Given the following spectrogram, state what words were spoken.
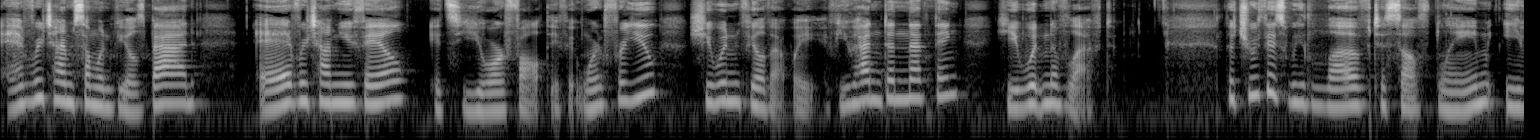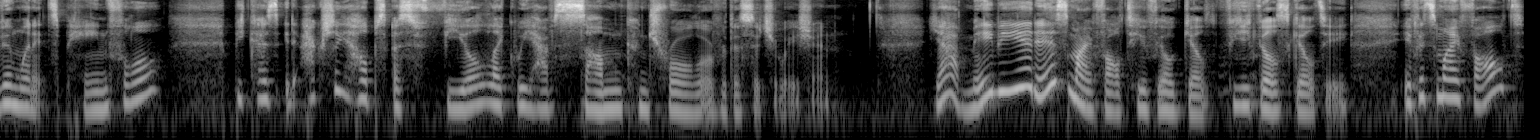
every time someone feels bad, every time you fail, it's your fault. If it weren't for you, she wouldn't feel that way. If you hadn't done that thing, he wouldn't have left. The truth is, we love to self blame even when it's painful because it actually helps us feel like we have some control over the situation yeah, maybe it is my fault he, feel guilt, he feels guilty. If it's my fault,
